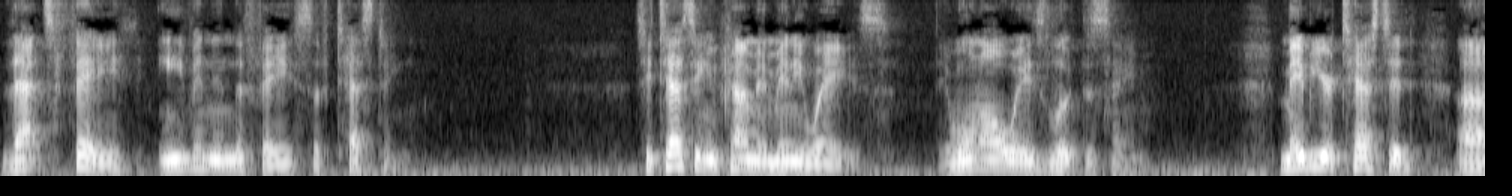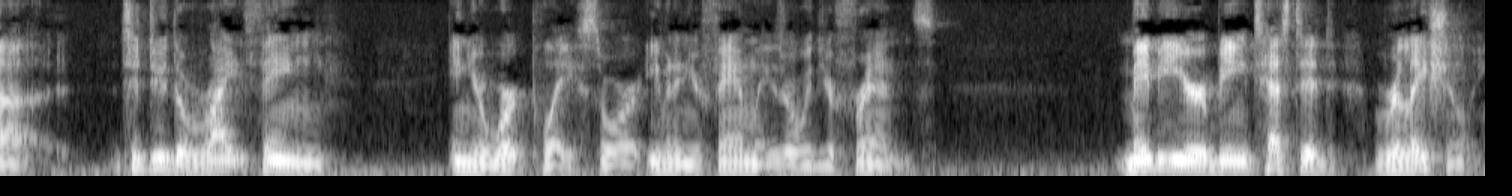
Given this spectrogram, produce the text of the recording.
That's faith even in the face of testing. See, testing can come in many ways. It won't always look the same. Maybe you're tested uh, to do the right thing in your workplace or even in your families or with your friends. Maybe you're being tested relationally.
